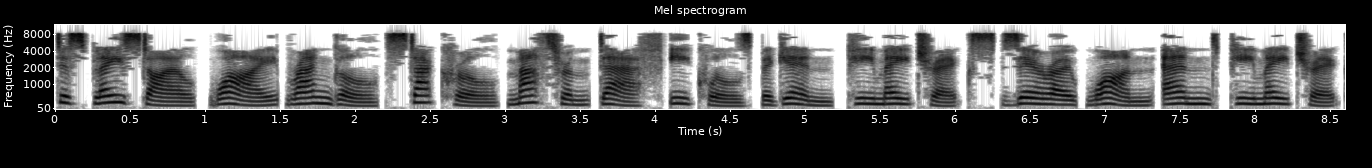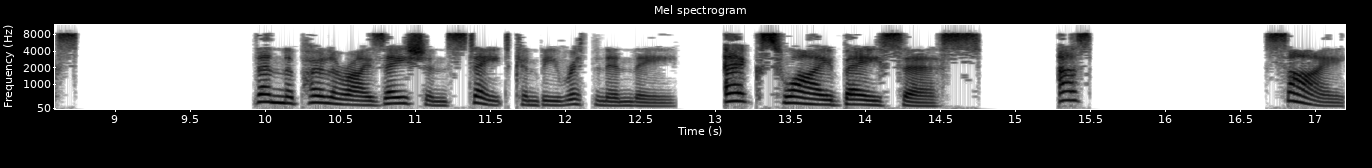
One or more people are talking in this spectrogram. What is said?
display style y rangle stackrel mathrm def equals begin p matrix 0 1 end p matrix. Then the polarization state can be written in the xy basis as psi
